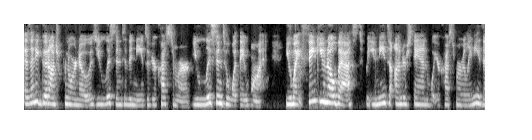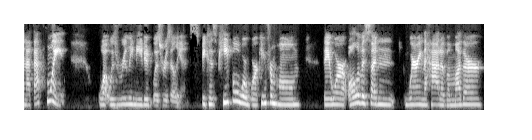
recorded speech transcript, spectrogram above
as any good entrepreneur knows, you listen to the needs of your customer, you listen to what they want. You might think you know best, but you need to understand what your customer really needs. And at that point, what was really needed was resilience because people were working from home. They were all of a sudden wearing the hat of a mother,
